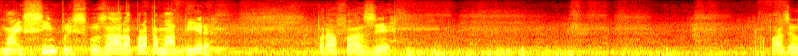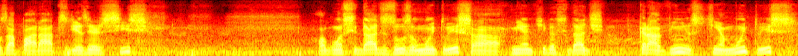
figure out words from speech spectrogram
mais simples, usar a própria madeira para fazer fazer os aparatos de exercício. Algumas cidades usam muito isso, a minha antiga cidade Cravinhos tinha muito isso.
